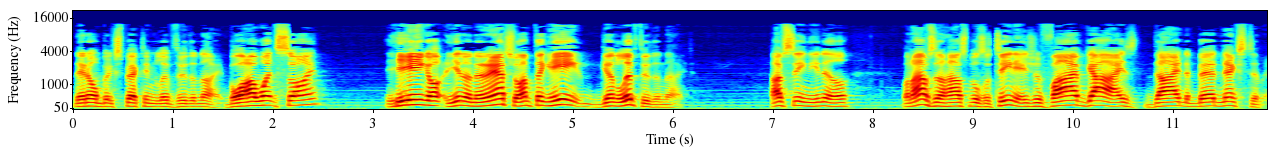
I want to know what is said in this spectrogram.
they don't expect him to live through the night. Boy, I went and saw him. He ain't going, you know, the natural, I'm thinking he ain't going to live through the night. I've seen, you know, when I was in the hospital as a teenager, five guys died in the bed next to me.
